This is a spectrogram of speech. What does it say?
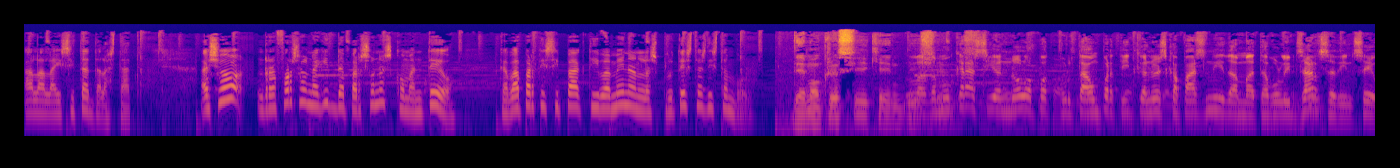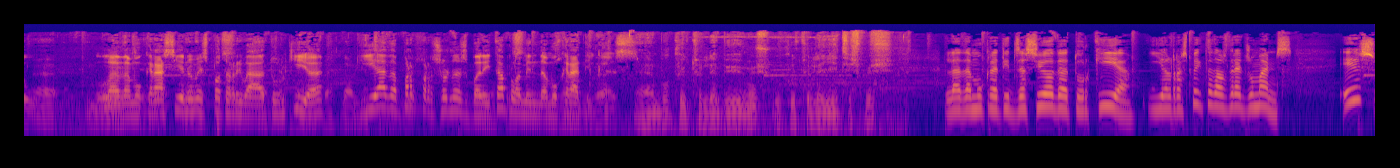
a la laïcitat de l'Estat. Això reforça el neguit de persones com en Teo, que va participar activament en les protestes d'Istanbul. La democràcia no la pot portar un partit que no és capaç ni de metabolitzar-se dins seu. La democràcia només pot arribar a Turquia guiada per persones veritablement democràtiques. e, bu kültürle büyümüş, bu kültürle yetişmiş. La democratització de Turquia i el respecte dels drets humans és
